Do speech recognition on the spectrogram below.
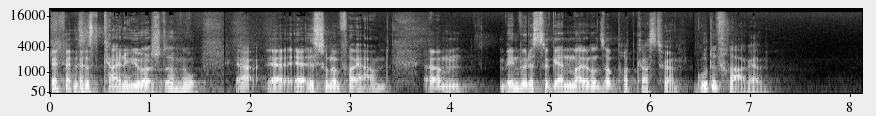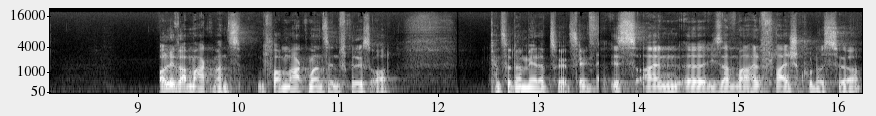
Das ist keine Überstunde. Ja, er, er, ist schon im Feierabend. Ähm, wen würdest du gerne mal in unserem Podcast hören? Gute Frage. Oliver Markmanns vom Markmanns in Friedrichsort. Kannst du da mehr dazu erzählen? Ist ein, äh, ich sag mal, ein Fleischkonnoisseur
